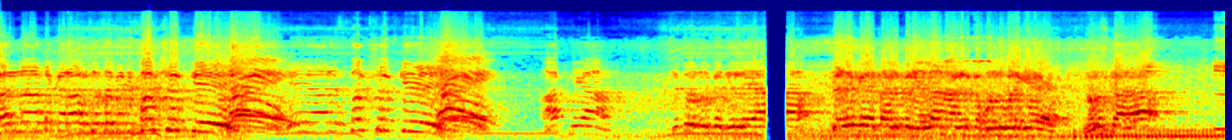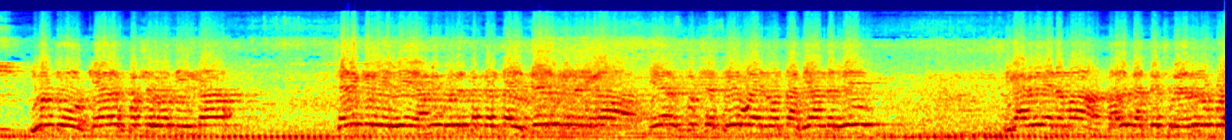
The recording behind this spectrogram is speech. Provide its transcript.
ಕರ್ನಾಟಕ ರಾಷ್ಟ್ರ ಸಮಿತಿ ಪಕ್ಷಕ್ಕೆ. ಕೆಆರ್ಎಸ್ ಪಕ್ಷಕ್ಕೆ. ಆತ್ಮೀಯ ಚಿತ್ರದುರ್ಗ ಜಿಲ್ಲೆಯ ಚಳ್ಳಕೆರೆ ತಾಲೂಕಿನ ಎಲ್ಲ ನಾಗರಿಕ ಬಂಧುಗಳಿಗೆ ನಮಸ್ಕಾರ. ಇವತ್ತು ಕೆಆರ್ಎಸ್ ಪಕ್ಷದ ವತಿಯಿಂದ ಚಳ್ಳಕೆರೆಯಲ್ಲಿ ಹಮ್ಮಿಕೊಂಡಿರ್ತಕ್ಕಂಥ ಎದ್ದೇಳು ಕನ್ನಡಿಗ ಕೆಆರ್ಎಸ್ ಪಕ್ಷ ಸೇರುವ ಎನ್ನುವಂತಹ ಅಭಿಯಾನದಲ್ಲಿ ಈಗಾಗಲೇ ನಮ್ಮ ತಾಲೂಕು ಅಧ್ಯಕ್ಷರು ಎಲ್ಲರೂ ಕೂಡ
